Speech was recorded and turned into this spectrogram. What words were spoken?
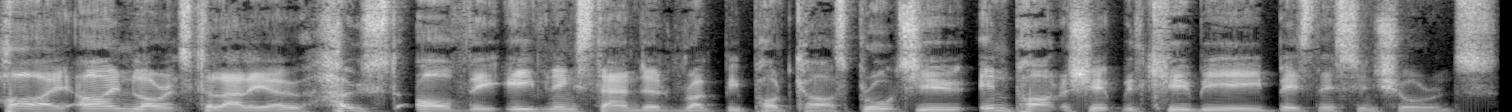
Hi, I'm Lawrence Dallaglio, host of the Evening Standard Rugby Podcast, brought to you in partnership with QBE Business Insurance.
